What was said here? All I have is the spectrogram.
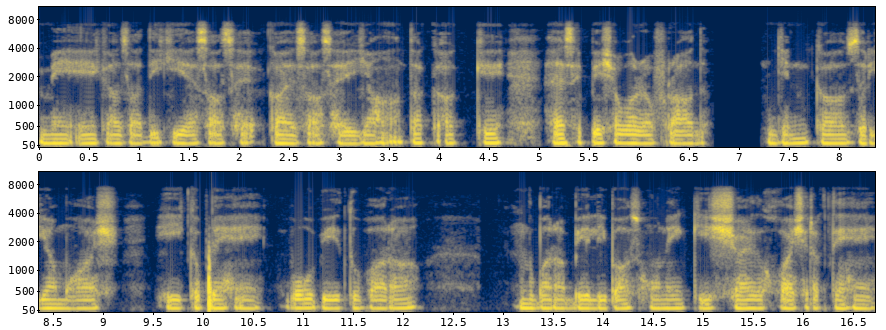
میں ایک آزادی کی احساس ہے، کا احساس ہے۔ یہاں تک کہ ایسے پیشہ ور افراد جن کا ذریعہ معاش ہی کپڑے ہیں، وہ بھی دوبارہ دوبارہ بے لباس ہونے کی شاید خواہش رکھتے ہیں،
